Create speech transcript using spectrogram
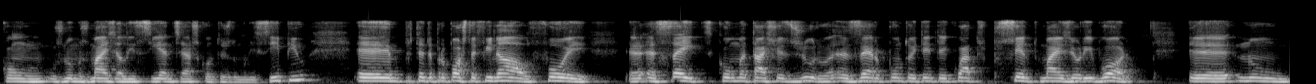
Com os números mais aliciantes às contas do município. Uh, portanto, a proposta final foi uh, aceite com uma taxa de juro a 0,84% mais Euribor num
